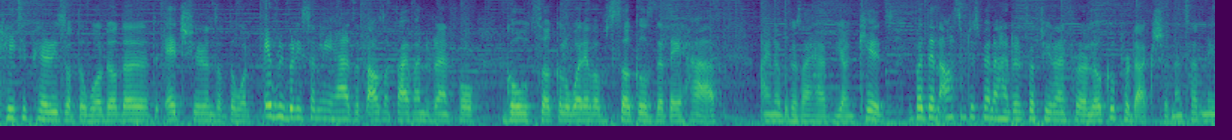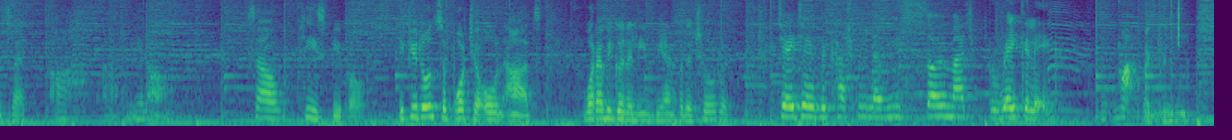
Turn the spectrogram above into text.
Katy Perrys of the world or the Ed Sheerans of the world, everybody suddenly has a 1,500 Rand for gold circle or whatever circles that they have. I know because I have young kids. But then ask them to spend 150 Rand for a local production, and suddenly it's like, oh, um, you know. So please, people, if you don't support your own arts, what are we going to leave behind for the children? JJ Vikash, we love you so much. Break a leg. Mwah. Thank you.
